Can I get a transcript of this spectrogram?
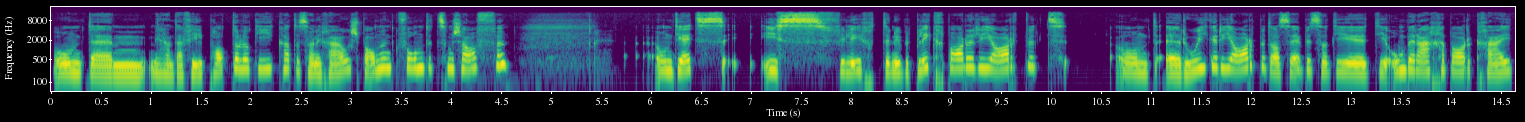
und ähm, wir haben auch viel Pathologie gehabt, das habe ich auch spannend gefunden zum Arbeiten. Und jetzt ist vielleicht eine überblickbarere Arbeit und eine ruhigere Arbeit, also eben so die, die Unberechenbarkeit,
